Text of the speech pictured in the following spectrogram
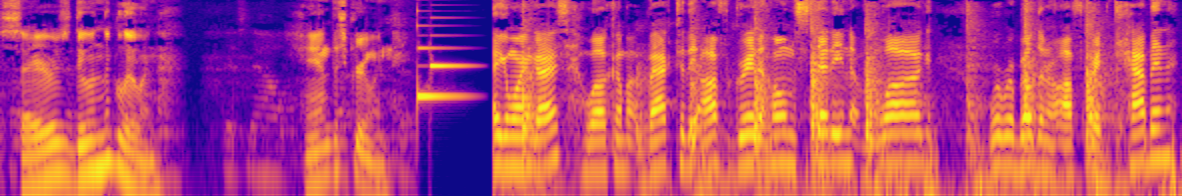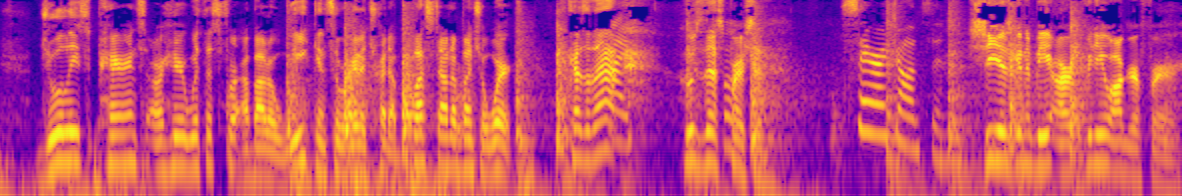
Sayers doing the gluing and the screwing. Hey, good morning, guys. Welcome back to the off-grid homesteading vlog where we're building our off-grid cabin. Julie's parents are here with us for about a week, and so we're gonna try to bust out a bunch of work. Because of that, Hi. who's this oh. person? Sarah Johnson. She is gonna be our videographer.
